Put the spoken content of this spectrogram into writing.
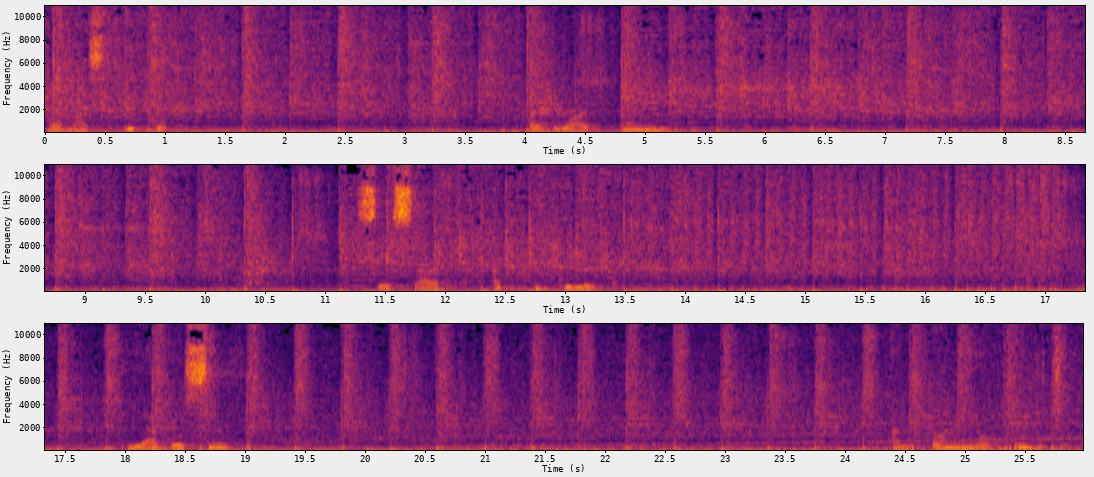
Thomas Pico Edward Mendy Cesar Apiculeta Thiago Silva. Antonio Rudiger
